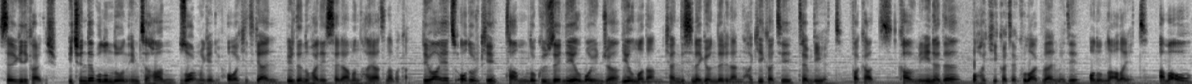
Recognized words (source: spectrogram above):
Sevgili kardeşim, içinde bulunduğun imtihan zor mu geliyor? O vakit gel bir de Nuh Aleyhisselam'ın hayatına bakalım. Rivayet odur ki tam 950 yıl boyunca yılmadan kendisine gönderilen hakikati tebliğ etti. Fakat kavmi yine de o hakikate kulak vermedi, onunla alay etti. Ama o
